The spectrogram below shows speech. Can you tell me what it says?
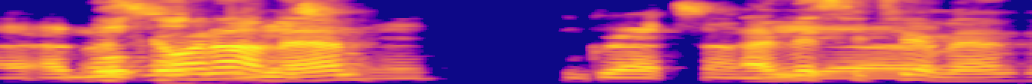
I, I What's going on, miss you, man? Congrats on I the, miss you uh, too, man.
